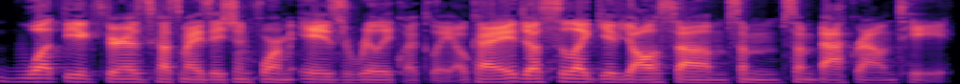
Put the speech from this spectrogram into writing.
what the experience customization form is really quickly, okay? Just to like give y'all some some some background tea.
